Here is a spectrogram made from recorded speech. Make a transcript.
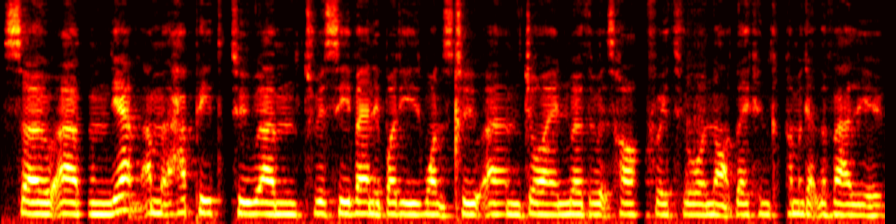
So um, yeah, I'm happy to to receive anybody who wants to join, whether it's halfway through or not. They can come and get the value.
